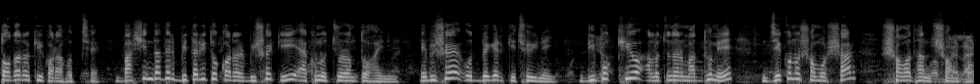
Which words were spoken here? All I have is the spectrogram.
তদারকি করা হচ্ছে। বাসিন্দাদের বিতাড়িত করার বিষয়টি এখনও চূড়ান্ত হয়নি। এ বিষয়ে উদ্বেগের কিছুই নেই। দ্বিপক্ষীয় আলোচনার মাধ্যমে যে কোনো সমস্যার সমাধান সম্ভব.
